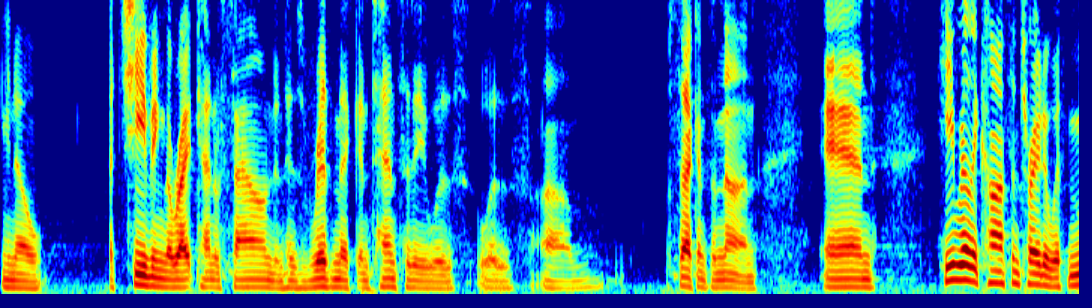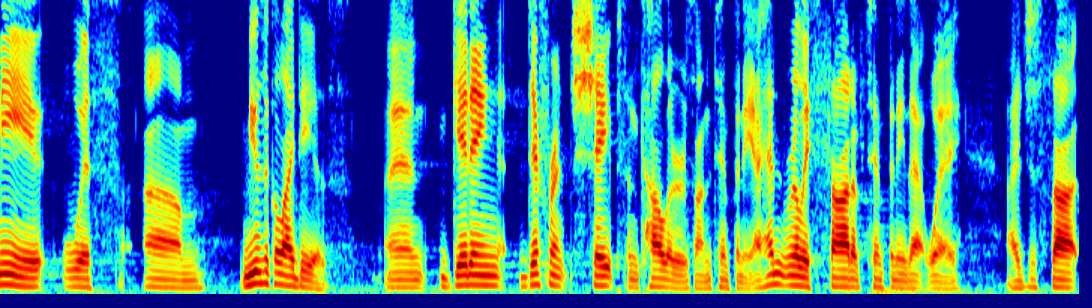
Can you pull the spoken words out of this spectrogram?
you know, achieving the right kind of sound and his rhythmic intensity was was um, second to none. And he really concentrated with me with um, musical ideas and getting different shapes and colors on timpani. I hadn't really thought of timpani that way. I just thought,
